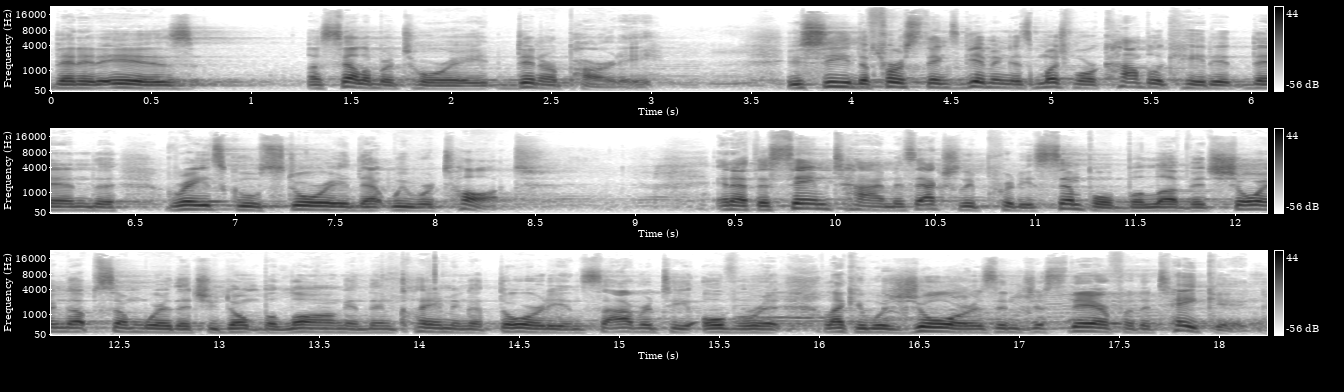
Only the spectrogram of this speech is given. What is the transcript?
than it is a celebratory dinner party. You see, the first Thanksgiving is much more complicated than the grade school story that we were taught. And at the same time, it's actually pretty simple, beloved, showing up somewhere that you don't belong and then claiming authority and sovereignty over it like it was yours and just there for the taking.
